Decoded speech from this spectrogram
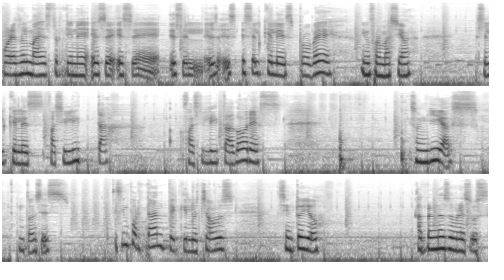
por eso el maestro tiene ese, ese, es el, es, es el que les provee información, es el que les facilita, facilitadores, son guías. Entonces, es importante que los chavos, siento yo, aprendan sobre sus,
